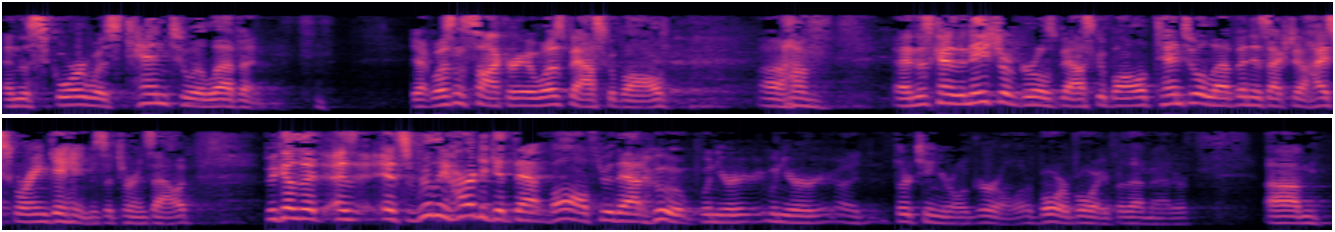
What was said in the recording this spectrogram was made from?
and the score was 10 to 11. yeah, it wasn't soccer; it was basketball. Um, and this is kind of the nature of girls basketball. 10 to 11 is actually a high scoring game, as it turns out. Because it, it's really hard to get that ball through that hoop when you're, when you're a 13 year old girl, or boy or boy for that matter. Um,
